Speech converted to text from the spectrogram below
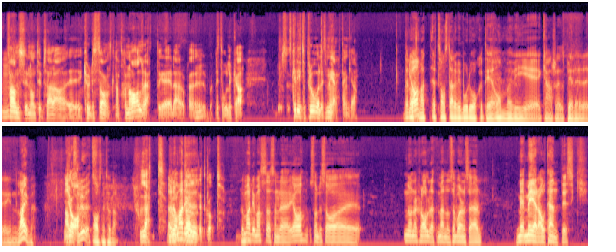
Mm. Fanns ju någon typ så här eh, kurdistansk nationalrätt och grejer där. Och, eh, Mm. Lite olika. Ska dit och prova lite mer, tänker jag. Det Ja. låter som att ett sånt ställe vi borde åka till om vi eh, kanske spelar in live Ja. Absolut. avsnitt 100. Lätt. Det Ja, de var hade ju- väldigt gott. De hade ju massa sån där, ja som du sa, eh, någon nationalrätt men så var den så här me- mer autentisk.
